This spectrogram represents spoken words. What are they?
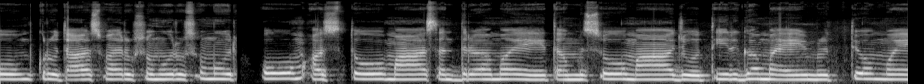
ॐ सुमुर ॐ अस्तो मा संद्रमये तमसो मा ज्योतिर्गमय मृत्योमय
